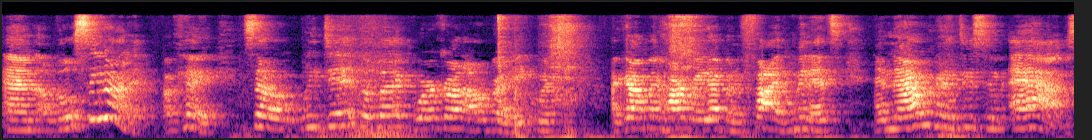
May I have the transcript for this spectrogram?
and a little seat on it. Okay, so we did the leg workout already, which I got my heart rate up in five minutes, and now we're gonna do some abs.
